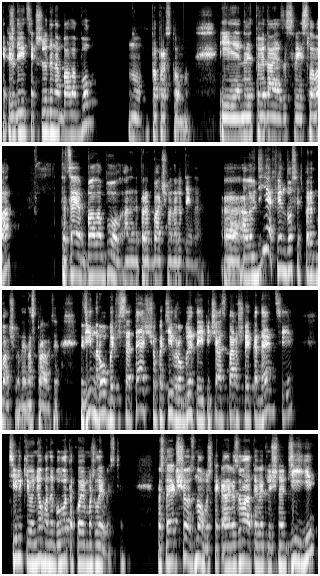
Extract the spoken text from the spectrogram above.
Я кажу: дивіться, якщо людина балабол, ну по-простому, і не відповідає за свої слова, то це балабол, а не непередбачувана людина. Е, Але в діях він досить передбачуваний насправді. Він робить все те, що хотів робити і під час першої каденції, тільки у нього не було такої можливості. Просто якщо знову ж таки аналізувати виключно дії,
